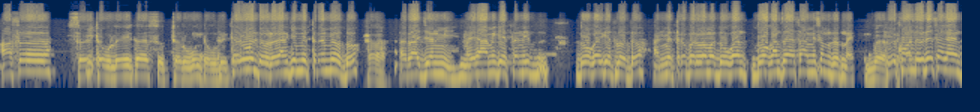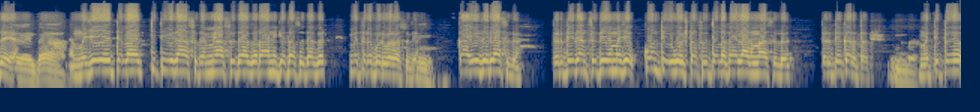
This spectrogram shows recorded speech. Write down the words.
असं सर ठेवलंय का? स- ठरवून ठेवलंय? का? ठरवून ठेवलं कारण की मित्र मी होतो. हा. राजन मी. म्हणजे आम्ही घेताना दोघं घेतलं होतं. आणि मित्र परिवार दोघां दोघांचं असं आम्ही समजत नाही. बर. हे खोंड आहे ते सगळ्यांचं आहे. हा. म्हणजे त्याला किती काय असू द्या मी असू द्या अगर अनिकेत असू द्या अगर मित्र परिवार असू द्या. हम्म. काही जरी असलं तर ते त्यांचं ते म्हणजे कोणतीही गोष्ट असो त्याला काय लागणार असलं तर ते करतात. मग तिथं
